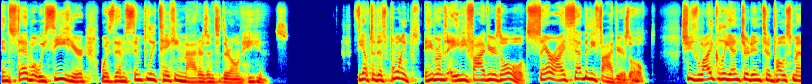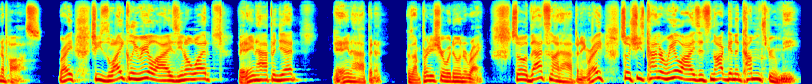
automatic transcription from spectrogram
Instead, what we see here was them simply taking matters into their own hands. See, up to this point, Abram's 85 years old, Sarai's 75 years old. She's likely entered into postmenopause, right? She's likely realized, you know what? If it ain't happened yet, it ain't happening because I'm pretty sure we're doing it right. So that's not happening, right? So she's kind of realized it's not going to come through me.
